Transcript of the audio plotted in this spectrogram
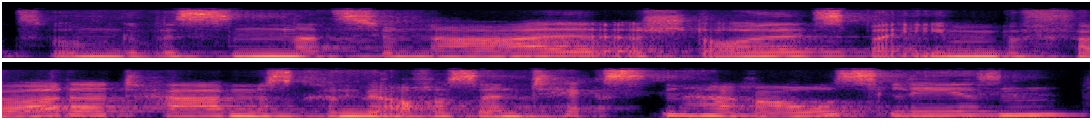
so einen gewissen Nationalstolz bei ihm befördert haben. Das können wir auch aus seinen Texten herauslesen.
